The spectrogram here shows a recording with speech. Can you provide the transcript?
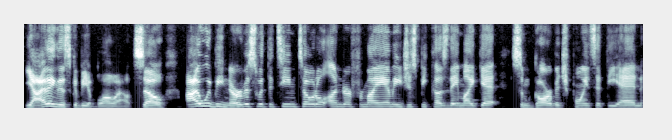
Yeah, I think this could be a blowout. So I would be nervous with the team total under for Miami just because they might get some garbage points at the end.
